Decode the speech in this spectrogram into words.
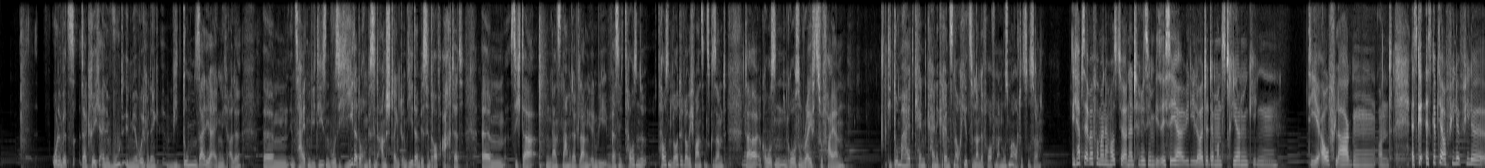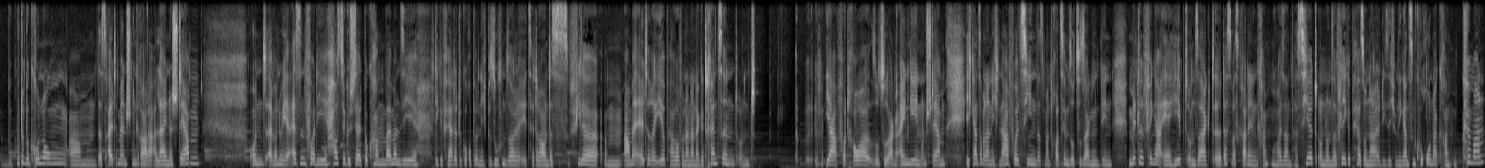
Ohne Witz, da kriege ich eine Wut in mir, wo ich mir denke, wie dumm seid ihr eigentlich alle? Ähm, in Zeiten wie diesen, wo sich jeder doch ein bisschen anstrengt und jeder ein bisschen drauf achtet, ähm, sich da einen ganzen Nachmittag lang irgendwie, ich weiß nicht, tausende, tausend Leute, glaube ich, waren es insgesamt, ja. da großen, großen Rave zu feiern. Die Dummheit kennt keine Grenzen, auch hierzulande, Frau Hoffmann, muss man auch dazu sagen. Ich habe es ja immer vor meiner Haustür an der Theresienwiese. Ich sehe ja, wie die Leute demonstrieren gegen die Auflagen und es gibt, es gibt ja auch viele, viele gute Begründungen, ähm, dass alte Menschen gerade alleine sterben und einfach nur ihr Essen vor die Haustür gestellt bekommen, weil man sie, die gefährdete Gruppe, nicht besuchen soll etc. Und dass viele ähm, arme ältere Ehepaare voneinander getrennt sind und ja, vor Trauer sozusagen eingehen und sterben. Ich kann es aber dann nicht nachvollziehen, dass man trotzdem sozusagen den Mittelfinger erhebt und sagt, äh, das, was gerade in den Krankenhäusern passiert und unser Pflegepersonal, die sich um die ganzen Corona-Kranken kümmern,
